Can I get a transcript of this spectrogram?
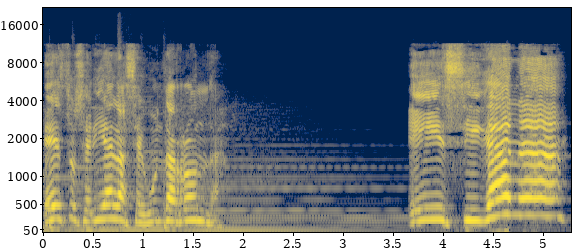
Esto sería la segunda ronda. Y si gana,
